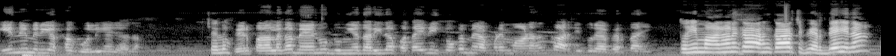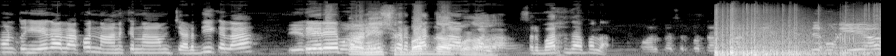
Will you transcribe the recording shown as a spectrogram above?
ਇਹਨੇ ਮੇਰੀ ਅੱਖਾਂ ਖੋਲੀਆਂ ਜ਼ਿਆਦਾ। ਚਲੋ। ਫਿਰ ਪਤਾ ਲੱਗਾ ਮੈਂ ਇਹਨੂੰ ਦੁਨੀਆਦਾਰੀ ਦਾ ਪਤਾ ਹੀ ਨਹੀਂ ਕਿਉਂਕਿ ਮੈਂ ਆਪਣੇ ਮਾਣ ਹੰਕਾਰ 'ਚ ਹੀ ਤੁਰਿਆ ਫਿਰਦਾ ਸੀ। ਤੁਸੀਂ ਮਾਣ ਹੰਕਾਰ ਹੰਕਾਰ ਚ ਫਿਰਦੇ ਸੀ ਨਾ ਹੁਣ ਤੁਸੀਂ ਇਹ ਗੱਲ ਆਖੋ ਨਾਨਕ ਨਾਮ ਚੜ੍ਹਦੀ ਕਲਾ ਤੇਰੇ ਭਾਣੇ ਸਰਬੱਤ ਦਾ ਭਲਾ। ਸਰਬੱਤ ਦਾ ਭਲਾ। ਮਾਲਕਾ ਤੇ ਹੁਣ ਇਹ ਆ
